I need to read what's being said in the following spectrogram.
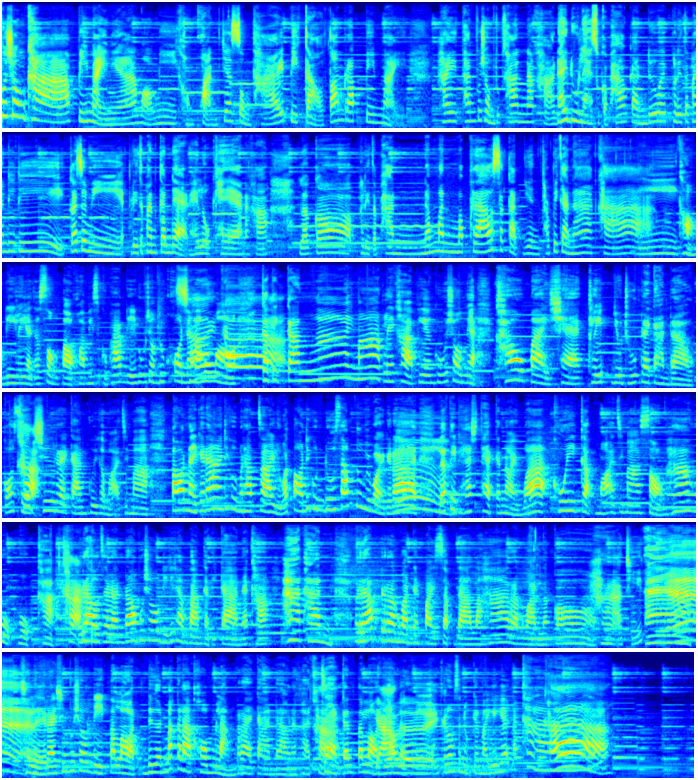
ผู้ชมคะปีใหม่เนี้ยหมอมีของขวัญที่จะส่งท้ายปีเก่าต้อนรับปีใหม่ ให้ท่านผู้ชมทุกท่านนะคะ ได้ดูแลสุขภาพกันด้วยผลิตภัณฑ์ดีๆ ก็จะมีผลิตภัณฑ์กันแดด Hello Care นะคะ แล้วก็ผลิตภัณฑ์น้ำมันมะพร้าวสกัดเย็นทรอปิกาน่าค่ะนี่ของดีเลยอยากจะส่งต่อความมีสุขภาพดีให้คุณผู้ชมทุกคนนะคะใช่คุณหมอค่ะกติกาง่ายมากเลยค่ะ เพียงคุณผู้ชมเนี่ยเข้าไปแชร์คลิป YouTube รายการเรา ก็เสิร์ชค่ะชื่อรายการคุยกับหมออาจิมา ตอนไหนก็ได้ที่คุณประทับใจ หรือว่าตอนที่คุณดูซ้ำดูบ่อยๆก็ได้อืมแล้วติดแฮชแท็กกันหน่อยว่า คุยกับหมออาจิมา 2566 ค่ะค่ะเราจะรันดอมผู้โชคดีที่ทำตามกติกานะคะ 5 ท่าน รับรางวัลกันไปสัปดาห์ละ 5 รางวัลแล้วก็ห้าอาทิตย์อ่าอ่าเฉ ลยรายชื่อผู้โชคดีตลอดเดือนมกราคมหลังรายการเรานะคะ ค่ะแจกกันตลอดเดือนแบบยาวเลนี้ย ร่วมสนุกกันมาเยอะๆนะคะ ค่ะ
